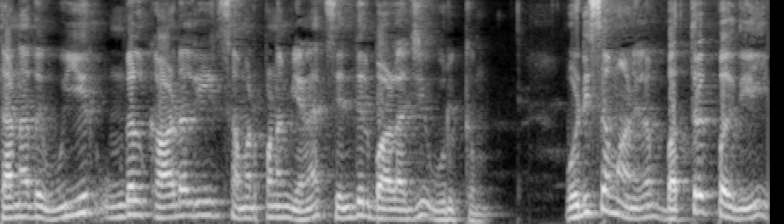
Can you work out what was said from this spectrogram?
தனது உயிர் உங்கள் காடலில் சமர்ப்பணம் என செந்தில் பாலாஜி உருக்கம். ஒடிசா மாநிலம் பத்ரக் பகுதியில்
